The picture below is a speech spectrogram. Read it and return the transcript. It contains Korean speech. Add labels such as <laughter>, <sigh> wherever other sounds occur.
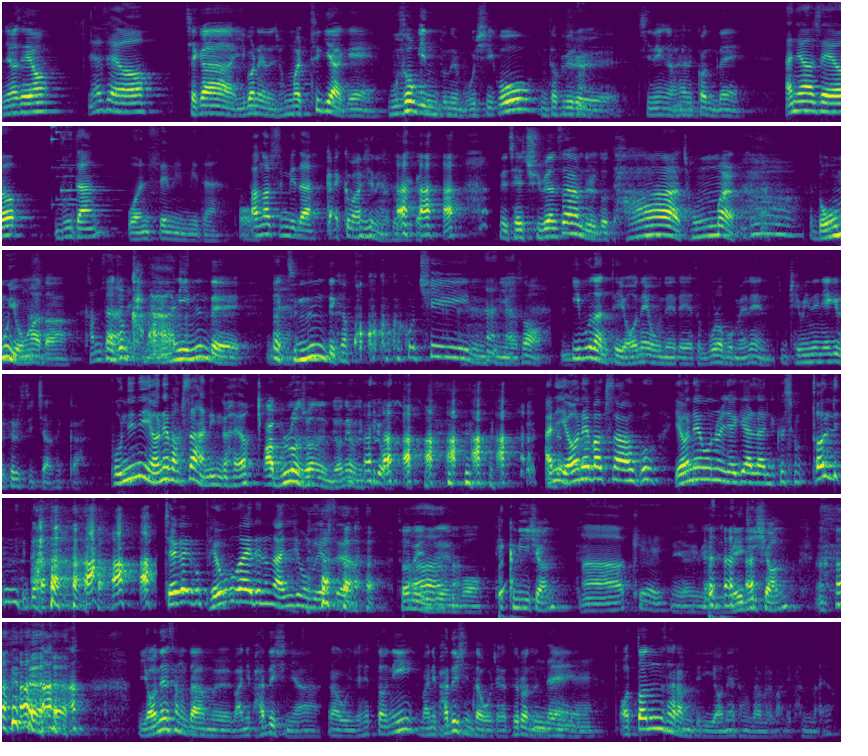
안녕하세요. 안녕하세요. 제가 이번에는 정말 특이하게 무속인 분을 모시고 인터뷰를 <laughs> 진행을 할 건데 안녕하세요. 무당 원쌤입니다. 어. 반갑습니다. 깔끔하시네요, <laughs> 소리가. 근데 제 주변 사람들도 다 정말 <gasps> 너무 용하다. 그냥 감사하네요. 좀 가만히 있는데 그냥 네. 듣는데 그냥 콱콱콱콱 꽂히는 <laughs> 분이어서 음. 이분한테 연애운에 대해서 물어보면은 좀 재밌는 얘기를 들을 수 있지 않을까. 본인이 연애 박사 아닌가요? 아 물론 저는 연애운이 필요 없죠. <laughs> 아니 연애 박사하고 연애운을 얘기하려니까 좀 떨립니다. <laughs> 제가 이거 배우고 가야 되는 거 아닌지 모르겠어요. 저는 아. 이제 뭐 테크니션, 아 오케이. 네, 여기는 이제 매지션. <laughs> 연애 상담을 많이 받으시냐라고 이제 했더니 많이 받으신다고 제가 들었는데 네네. 어떤 사람들이 연애 상담을 많이 받나요?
